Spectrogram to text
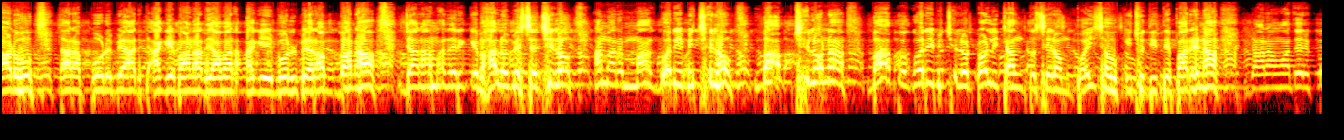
বাড়ো, তারা পড়বে আর আগে বাড়ার যাওয়ার আগে বলবে, রব্বানা, যারা আমাদেরকে ভালোবেসেছিল, আমার মা গরিব ছিল, বাপ ছিল না, বাপ গরিব ছিল, টলি চান্ত সেরম পয়সাও কিছু দিতে পারে না। যারা আমাদেরকে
